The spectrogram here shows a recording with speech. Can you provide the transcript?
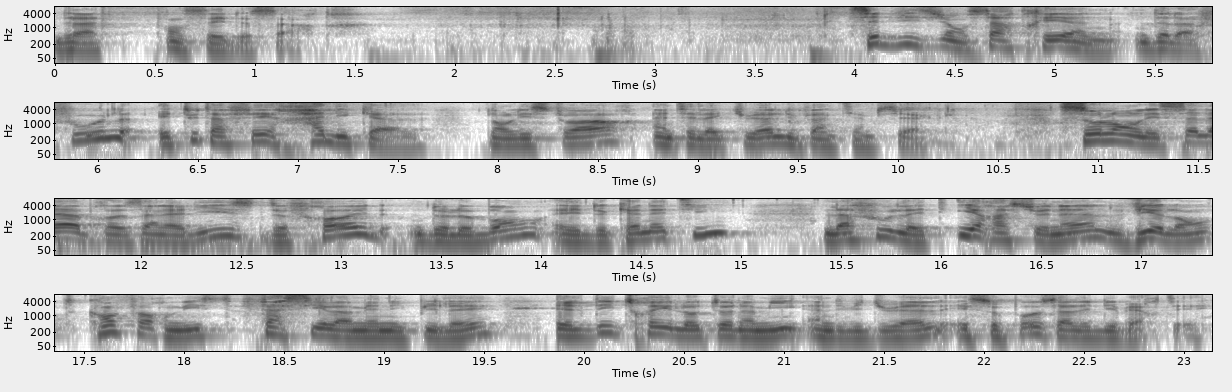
de la pensée de Sartre. Cette vision sartréenne de la foule est tout à fait radicale dans l'histoire intellectuelle du XXe siècle. Selon les célèbres analyses de Freud, de Lebon et de Canetti, la foule est irrationnelle, violente, conformiste, facile à manipuler, elle détruit l'autonomie individuelle et s'oppose à la liberté.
